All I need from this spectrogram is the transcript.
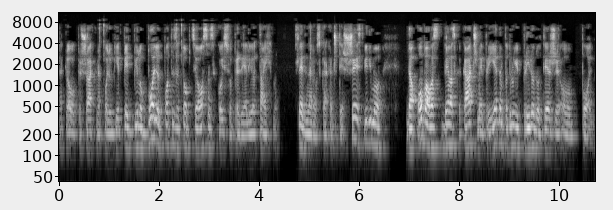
dakle ovog pešaka na polju G5, bilo bolje od poteza top C8 sa koji se opredelio Tajhman. Sledi naravno skakač D6, vidimo da oba bela skakača, najprije jedan pa drugi prirodno teže ovom polju.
